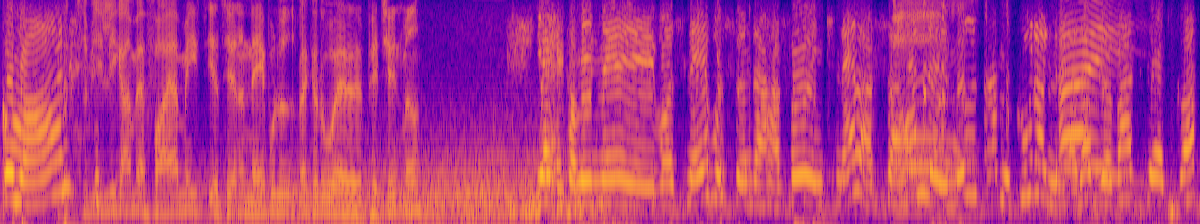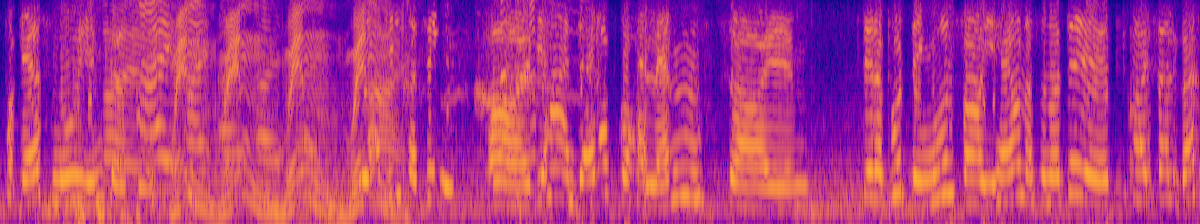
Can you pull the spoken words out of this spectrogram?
Godmorgen. Så vi er lige i gang med at fejre mest irriterende nabolyd. Hvad kan du øh, pitche ind med? Jeg komme ind med øh, vores nabosøn, der har fået en knallert, så oh. han øh, mødes sammen med gutterne, og der bliver bare kørt godt på gassen ude i indkørslen. Win, win, win, win. Lige præcis. Og øh, vi har en datter på halvanden, så øh, det der putningen udenfor i haven og sådan noget, det, øh, det går ikke særlig godt,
